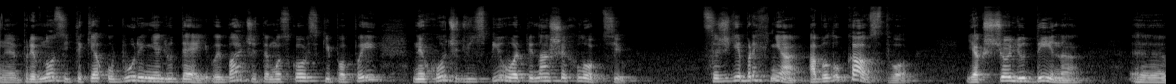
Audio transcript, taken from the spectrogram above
е, привносить таке обурення людей. Ви бачите, московські попи не хочуть відспівувати наших хлопців. Це ж є брехня або лукавство. Якщо людина е,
